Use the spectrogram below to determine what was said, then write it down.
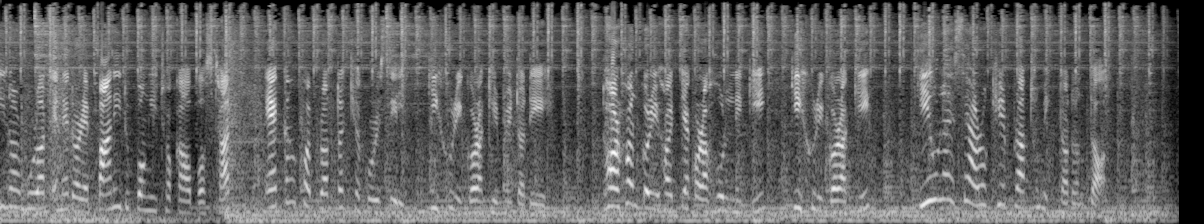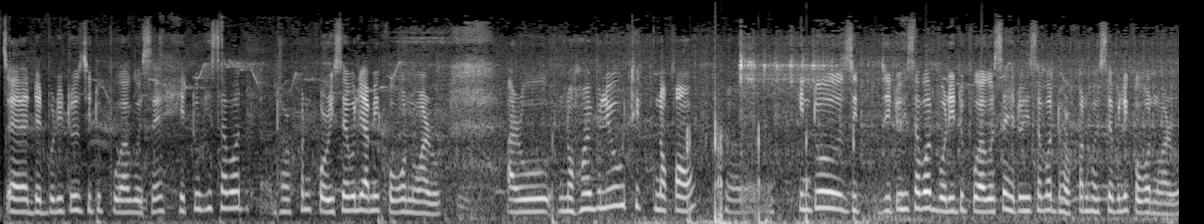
দিনৰ মূৰত এনেদৰে পানীত উপঙি থকা অৱস্থাত একাংশই প্ৰত্যক্ষ কৰিছিল কিশোৰীগৰাকীৰ মৃতদেহ। ধৰ্ষণ কৰি হত্যা কৰা হ'ল নেকি? কিশোৰীগৰাকীক কি ওলাইছে আৰক্ষীৰ প্ৰাথমিক তদন্ত ডেড বডিটো যিটো পোৱা গৈছে সেইটো হিচাপত ধৰ্ষণ কৰিছে বুলি আমি ক'ব নোৱাৰোঁ। আৰু নহয় বুলিও ঠিক নকওঁ কিন্তু যিটো হিচাপত বডিটো পোৱা গৈছে সেইটো হিচাপত ধৰ্ষণ হৈছে বুলি ক'ব নোৱাৰোঁ।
